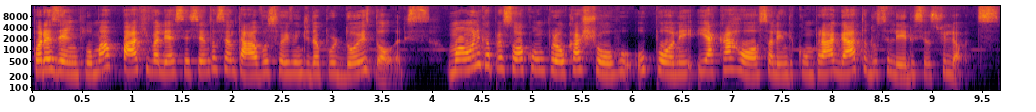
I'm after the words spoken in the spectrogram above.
Por exemplo, uma pá que valia 60 centavos foi vendida por 2 dólares. Uma única pessoa comprou o cachorro, o pônei e a carroça, além de comprar a gata do celeiro e seus filhotes.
